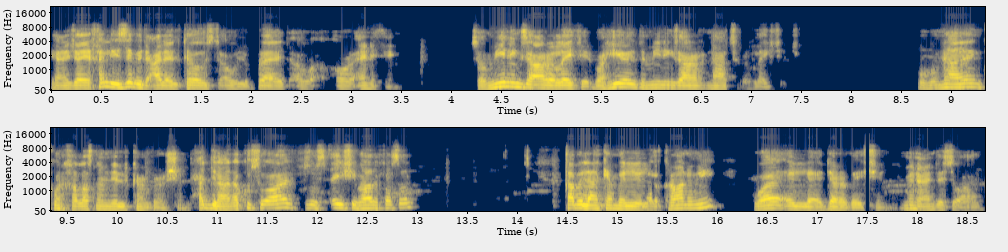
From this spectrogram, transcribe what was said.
يعني جاي يخلي زبد على التوست أو البريد أو or anything so meanings are related but here the meanings are not related وهنا نكون خلصنا من الكونفرشن لحد الآن أكو سؤال بخصوص أي شيء بهذا الفصل؟ قبل لا نكمل الأكرونومي والديريفيشن من عنده سؤال؟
